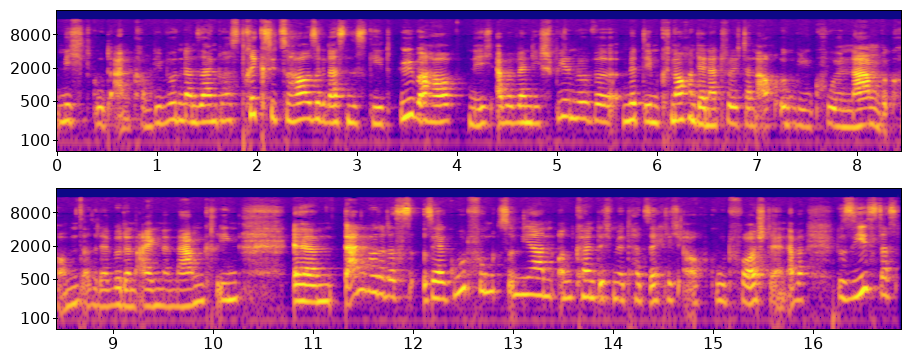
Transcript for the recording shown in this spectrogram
nicht gut ankommen. Die würden dann sagen, du hast Trixie zu Hause gelassen, das geht überhaupt nicht. Aber wenn die Spielmöwe mit dem Knochen, der natürlich dann auch irgendwie einen coolen Namen bekommt, also der würde einen eigenen Namen kriegen, ähm, dann würde das sehr gut funktionieren und könnte ich mir tatsächlich auch gut vorstellen. Aber du siehst, dass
